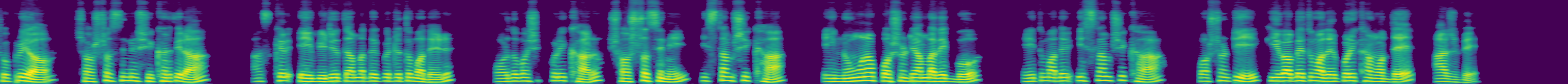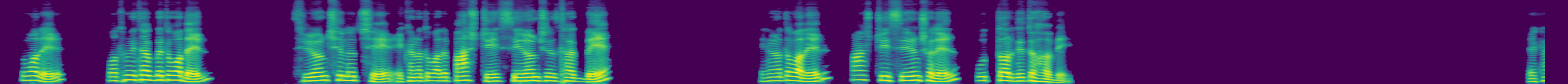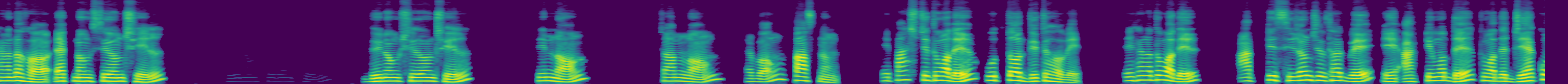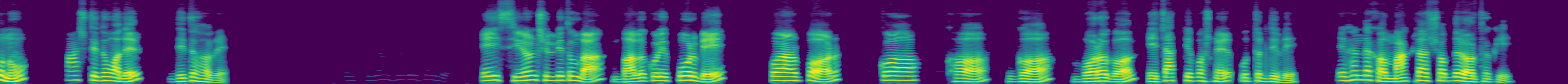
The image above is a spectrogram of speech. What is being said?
সুপ্রিয় ষষ্ঠ শ্রেণির শিক্ষার্থীরা, আজকের এই ভিডিওতে আমরা দেখব যে তোমাদের অর্ধবার্ষিক পরীক্ষার ষষ্ঠ শ্রেণি ইসলাম শিক্ষা এই নমুনা প্রশ্নটি আমরা দেখব। এই তোমাদের ইসলাম শিক্ষা প্রশ্নটি কীভাবে তোমাদের পরীক্ষার মধ্যে আসবে। তোমাদের প্রথমেই থাকবে তোমাদের সৃজনশীল হচ্ছে এখানে তোমাদের পাঁচটি সৃজনশীল থাকবে। এখানে তোমাদের পাঁচটি সৃজনশীলের উত্তর দিতে হবে। এখানে দেখো এক নং সৃজনশীল দুই নং সৃজনশীল, তিন নং, চার নং এবং পাঁচ নং। এই পাঁচটি তোমাদের উত্তর দিতে হবে। এখানে তোমাদের আটটি সৃজনশীল থাকবে। এই আটটির মধ্যে তোমাদের যেকোনো ৫ টি তোমাদের দিতে হবে। এই সৃজনশীলটি তোমরা ভালো করে পড়বে। পড়ার পর ক, খ, গ, বড় গ এই চারটি প্রশ্নের উত্তর দিবে। এখানে দেখো মাকড়ার শব্দের অর্থ কি?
